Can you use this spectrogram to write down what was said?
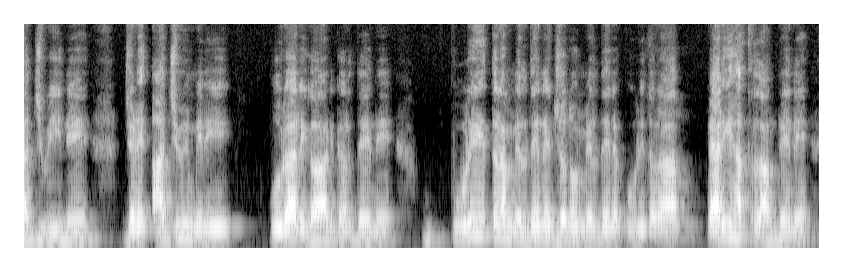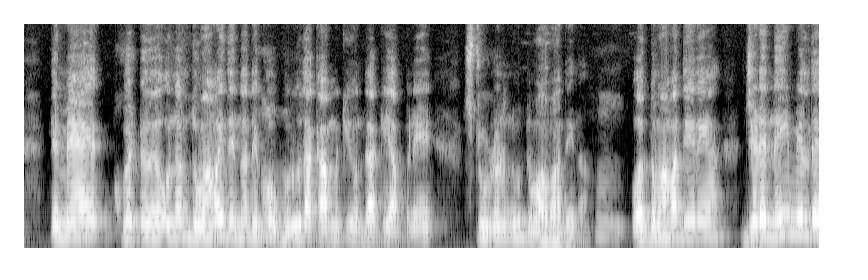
ਅੱਜ ਵੀ ਨੇ ਜਿਹੜੇ ਅੱਜ ਵੀ ਮੇਰੀ ਪੂਰਾ ਰਿਗਾਰਡ ਕਰਦੇ ਨੇ ਪੂਰੀ ਤਰ੍ਹਾਂ ਮਿਲਦੇ ਨੇ ਜਦੋਂ ਮਿਲਦੇ ਨੇ ਪੂਰੀ ਤਰ੍ਹਾਂ ਪੈਰੀ ਹੱਥ ਲਾਉਂਦੇ ਨੇ ਤੇ ਮੈਂ ਉਹਨਾਂ ਨੂੰ ਦੁਆਵਾਂ ਹੀ ਦੇਣਾ ਦੇਖੋ। ਗੁਰੂ ਦਾ ਕੰਮ ਕੀ ਹੁੰਦਾ ਕਿ ਆਪਣੇ ਸਟੂਡੈਂਟ ਨੂੰ ਦੁਆਵਾਂ ਦੇਣਾ। ਉਹ ਦੁਆਵਾਂ ਦੇ ਰਹੇ ਆ। ਜਿਹੜੇ ਨਹੀਂ ਮਿਲਦੇ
